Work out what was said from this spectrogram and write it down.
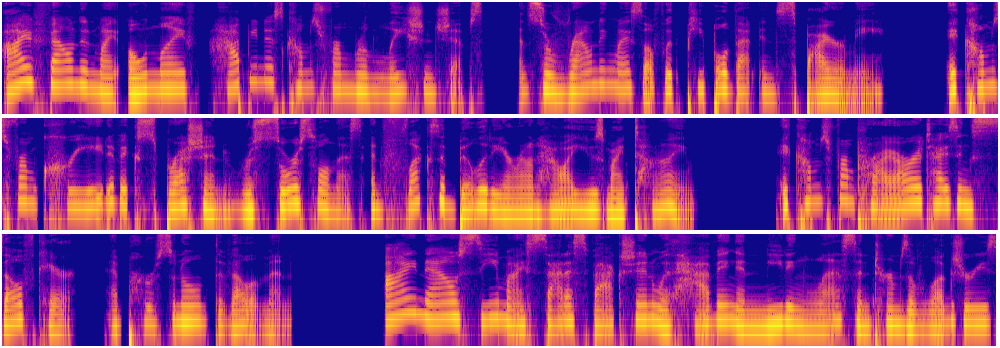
I've found in my own life, happiness comes from relationships and surrounding myself with people that inspire me. It comes from creative expression, resourcefulness, and flexibility around how I use my time. It comes from prioritizing self care and personal development. I now see my satisfaction with having and needing less in terms of luxuries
